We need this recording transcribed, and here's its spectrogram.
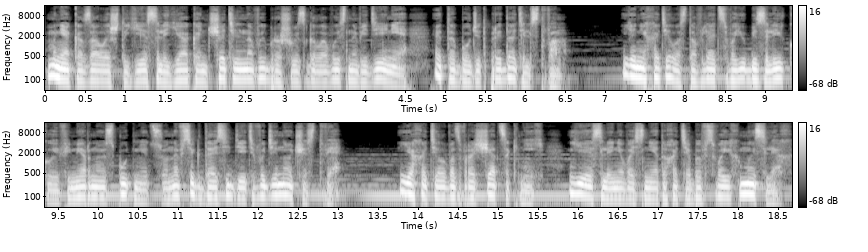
Мне казалось, что если я окончательно выброшу из головы сновидение, это будет предательством. Я не хотел оставлять свою безликую эфемерную спутницу навсегда сидеть в одиночестве. Я хотел возвращаться к ней, если не во сне, то хотя бы в своих мыслях.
